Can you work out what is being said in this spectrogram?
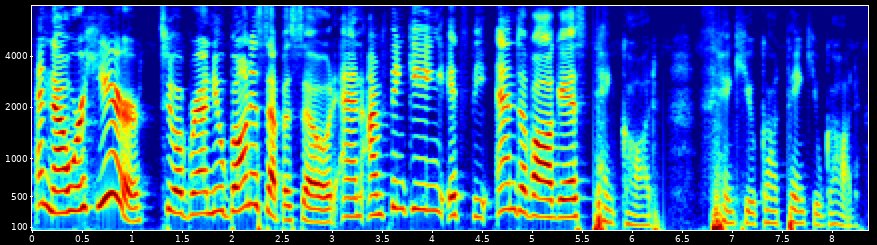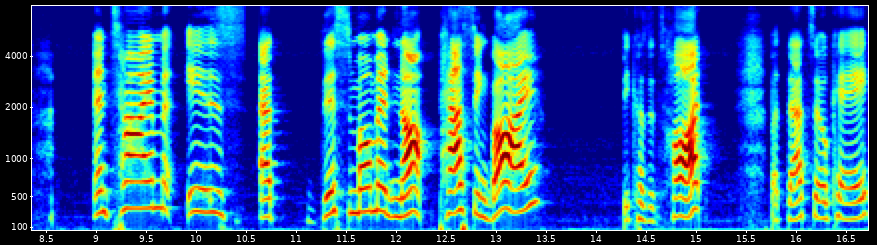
and now we're here to a brand new bonus episode and i'm thinking it's the end of august thank god thank you god thank you god and time is at this moment not passing by because it's hot but that's okay.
